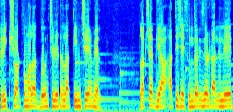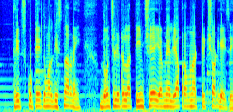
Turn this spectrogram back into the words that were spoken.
ट्रिक शॉट तुम्हाला दोनशे लिटरला तीनशे एम एल लक्षात घ्या अतिशय सुंदर रिझल्ट आलेले आहेत. थ्रिप्स कुठे तुम्हाला दिसणार नाही. दोनशे लिटरला तीनशे एम एल या प्रमाणात ट्रिक शॉट घ्यायचे.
